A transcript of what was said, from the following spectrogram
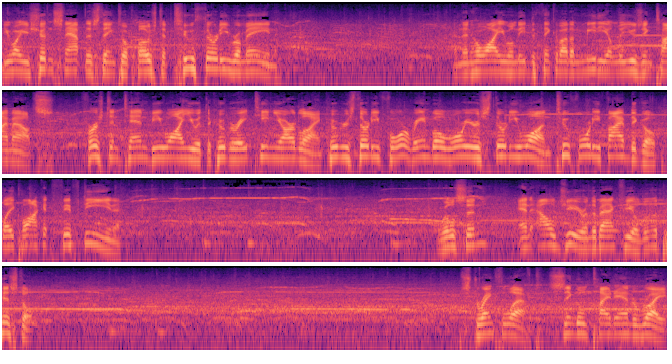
BYU shouldn't snap this thing till close to 2:30 remain, and then Hawaii will need to think about immediately using timeouts. First and 10, BYU at the Cougar 18 yard line. Cougars 34, Rainbow Warriors 31. 2.45 to go. Play clock at 15. Wilson and Allgeier in the backfield in the pistol. Strength left, single tight end right.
